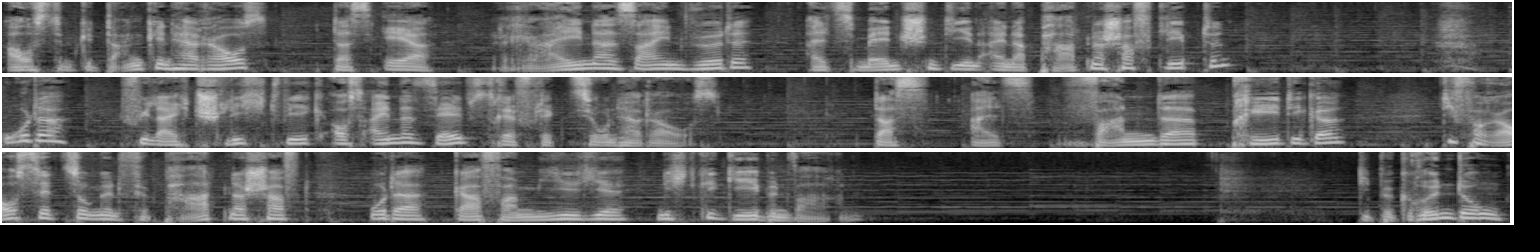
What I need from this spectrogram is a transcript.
Aus dem Gedanken heraus, dass er reiner sein würde als Menschen, die in einer Partnerschaft lebten? Oder vielleicht schlichtweg aus einer Selbstreflexion heraus, dass als Wanderprediger die Voraussetzungen für Partnerschaft oder gar Familie nicht gegeben waren. Die Begründung,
